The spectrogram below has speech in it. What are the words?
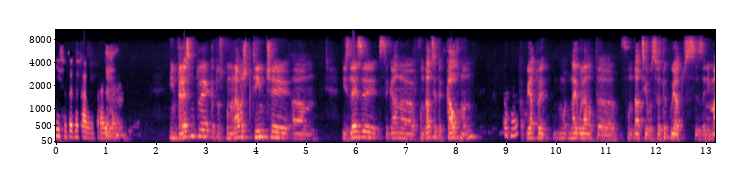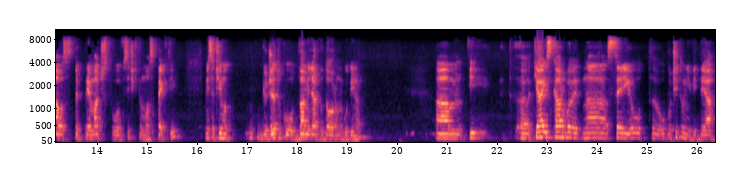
И съответно как го прави да. Интересното е, като споменаваш Тим, че ам, излезе сега на фундацията Кауфман, uh-huh. която е най-голямата фундация в света, която се занимава с предприемачество във всичките му аспекти. Мисля, че има бюджет около 2 милиарда долара на година. Ам, и а, тя изкарва една серия от обучителни видеа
